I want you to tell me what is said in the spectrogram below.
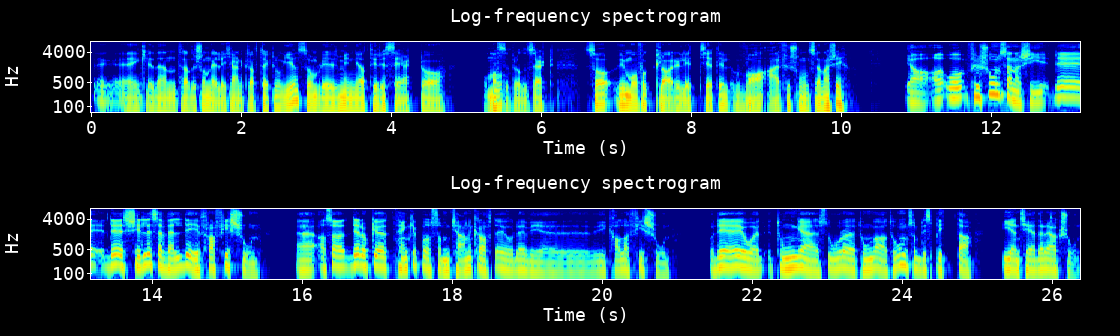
egentlig den tradisjonelle kjernekraftteknologien som blir miniatyrisert og, og masseprodusert. Så vi må forklare litt, Kjetil, hva er fusjonsenergi? Ja, og fusjonsenergi, det, det skiller seg veldig fra fisjon. Eh, altså, det dere tenker på som kjernekraft, er jo det vi, eh, vi kaller fisjon. Og det er jo et tunge, store, tunge atom som blir splitta i en kjedereaksjon.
